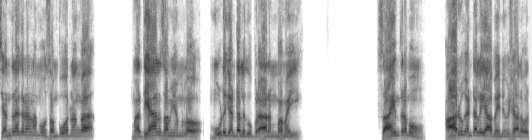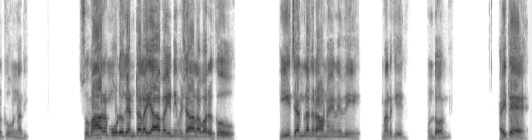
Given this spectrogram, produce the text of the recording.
చంద్రగ్రహణము సంపూర్ణంగా మధ్యాహ్న సమయంలో మూడు గంటలకు ప్రారంభమై సాయంత్రము ఆరు గంటల యాభై నిమిషాల వరకు ఉన్నది. సుమారు మూడు గంటల యాభై నిమిషాల వరకు ఈ చంద్రగ్రహణం అనేది మనకి ఉంటుంది. అయితే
